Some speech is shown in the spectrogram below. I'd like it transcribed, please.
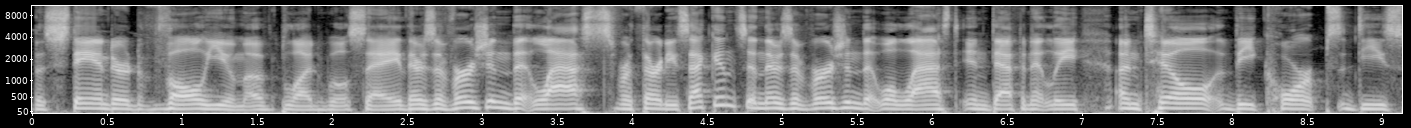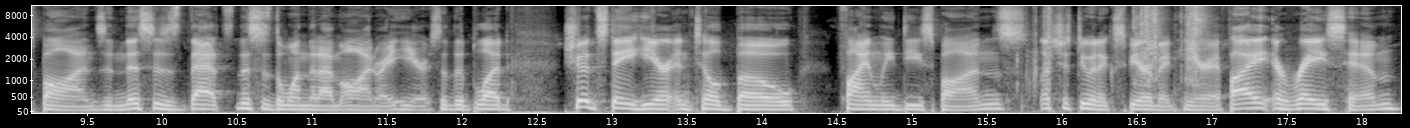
the standard volume of blood, we'll say. There's a version that lasts for 30 seconds, and there's a version that will last indefinitely until the corpse despawns. And this is that's this is the one that I'm on right here. So the blood should stay here until Bo finally despawns. Let's just do an experiment here. If I erase him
